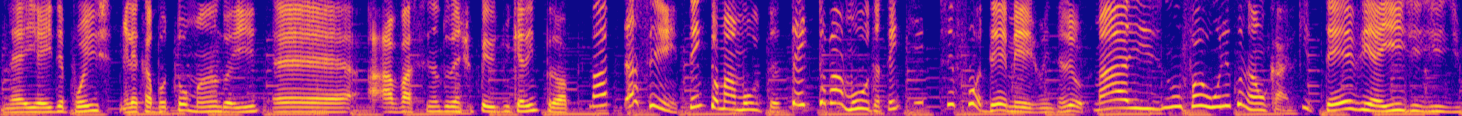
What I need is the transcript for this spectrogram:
né? E aí depois ele acabou tomando aí é, a vacina durante o período que era impróprio. Mas assim, tem que tomar multa, tem que tomar multa, tem que se foder mesmo, entendeu? Mas não foi o único não, cara. Que teve aí de, de- de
